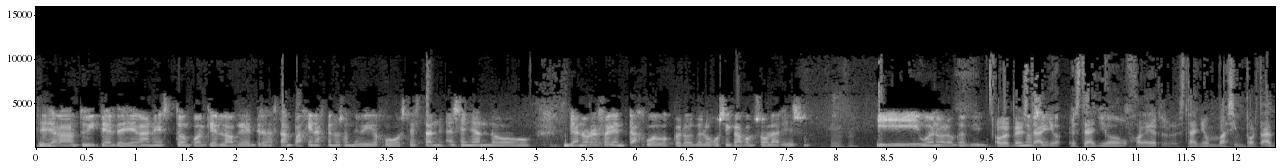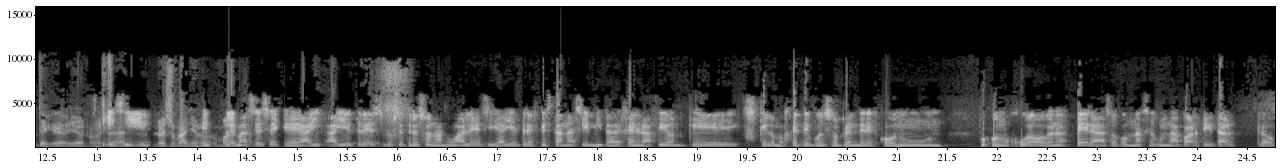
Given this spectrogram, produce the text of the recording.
Te llegan Twitter, te llegan esto, en cualquier lado que entres, hasta en páginas que no son de videojuegos, te están enseñando, ya no referente a juegos, pero de luego sí que a consolas y eso. Y bueno, lo que. Hombre, pero este, año, este año, joder, este año más importante, creo yo, ¿no? Este sí, no es un año normal. El problema es ese, que hay, hay E3, los E3 son anuales y hay E3 que están así en mitad de generación, que, que lo más que te puede sorprender es con un pues con un juego que no esperas o con una segunda parte y tal, pero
